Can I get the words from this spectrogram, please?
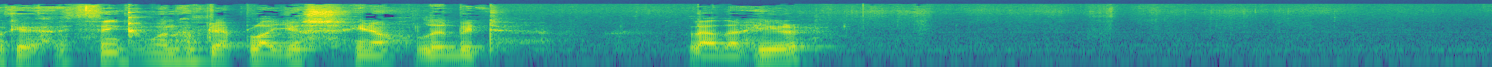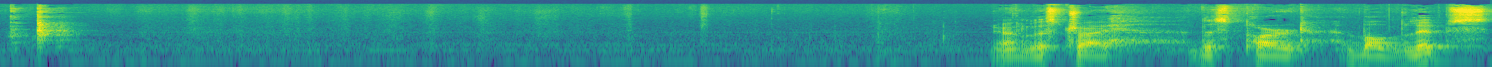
okay I think I'm gonna have to apply just you know a little bit lather here. Now let's try this part above lips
